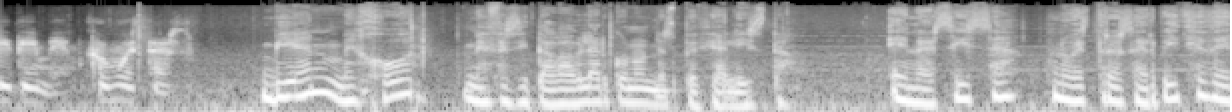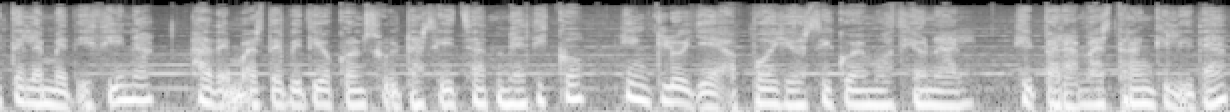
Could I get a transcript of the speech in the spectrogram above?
Y dime, ¿cómo estás? Bien, mejor. Necesitaba hablar con un especialista. En Asisa, nuestro servicio de telemedicina, además de videoconsultas y chat médico, incluye apoyo psicoemocional. Y para más tranquilidad,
